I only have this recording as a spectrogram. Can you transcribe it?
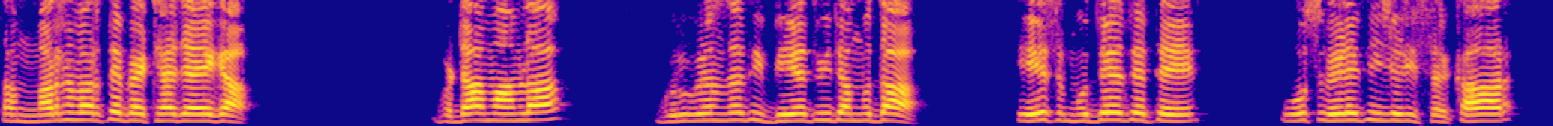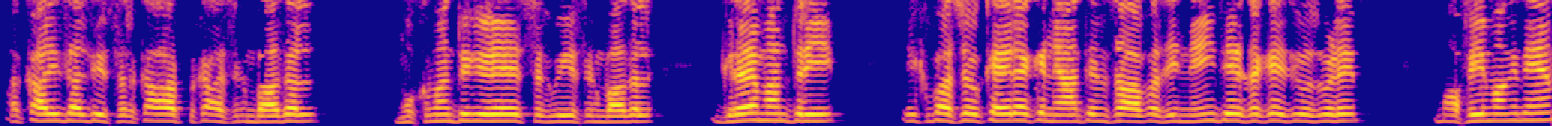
ਤਾਂ ਮਰਨ ਵਰਤੇ ਬੈਠਿਆ ਜਾਏਗਾ। ਵੱਡਾ ਮਾਮਲਾ, ਗੁਰੂ ਗ੍ਰੰਥ ਸਾਹਿਬ ਦੀ ਬੇਅਦਬੀ ਦਾ ਮੁੱਦਾ। ਇਸ ਮੁੱਦੇ ਦੇ ਤੇ ਉਸ ਵੇਲੇ ਦੀ ਜਿਹੜੀ ਸਰਕਾਰ, ਅਕਾਲੀ ਦਲ ਦੀ ਸਰਕਾਰ ਪ੍ਰਕਾਸ਼ ਸਿੰਘ ਬਾਦਲ, ਮੁੱਖ ਮੰਤਰੀ ਰਹੇ ਸੁਖਬੀਰ ਸਿੰਘ ਬਾਦਲ, ਗ੍ਰਹਿ ਮੰਤਰੀ, ਇੱਕ ਪਾਸੇ ਉਹ ਕਹਿ ਰਿਹਾ ਕਿ ਨਿਆਂ ਤੇ ਇਨਸਾਫ ਅਸੀਂ ਨਹੀਂ ਦੇ ਸਕੇ ਸੀ ਉਸ ਵੇਲੇ। ਮਾਫੀ ਮੰਗਦੇ ਹਾਂ।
